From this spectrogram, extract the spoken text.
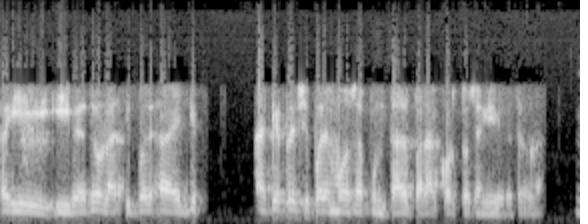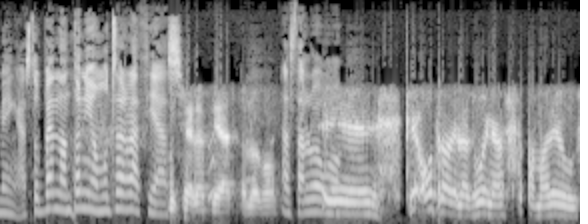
Y, y Iberdrola, si puede- a, qué, ¿a qué precio podemos apuntar para cortos en Iberdrola? Venga, estupendo, Antonio. Muchas gracias. Muchas gracias, hasta luego. Hasta luego. Eh, que otra de las buenas, Amadeus,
